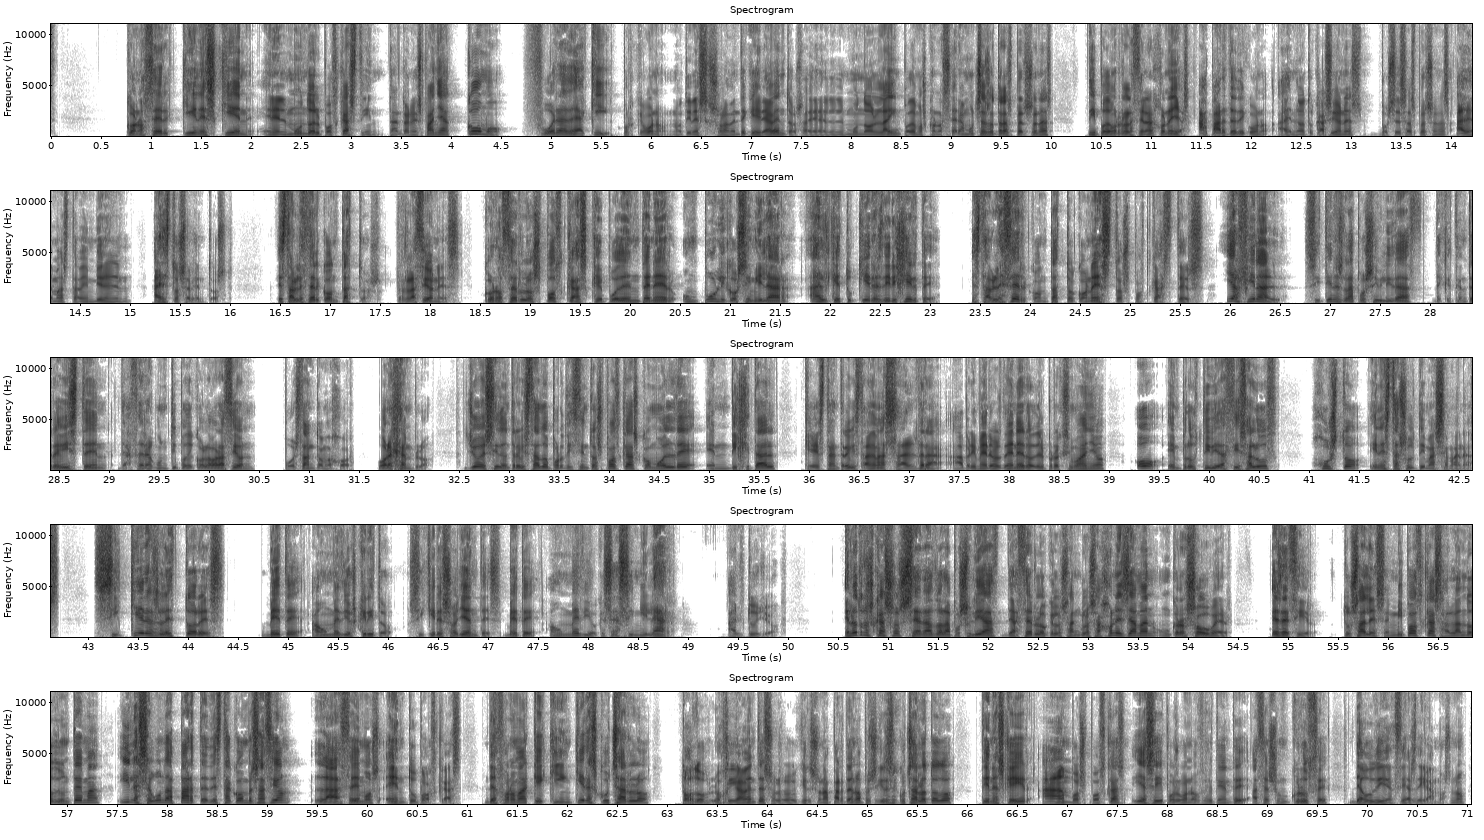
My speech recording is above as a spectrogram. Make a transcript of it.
Conocer quién es quién en el mundo del podcasting, tanto en España como fuera de aquí, porque bueno, no tienes solamente que ir a eventos, en el mundo online podemos conocer a muchas otras personas y podemos relacionar con ellas, aparte de que bueno, en ocasiones, pues esas personas además también vienen a estos eventos. Establecer contactos, relaciones, conocer los podcasts que pueden tener un público similar al que tú quieres dirigirte, establecer contacto con estos podcasters y al final, si tienes la posibilidad de que te entrevisten, de hacer algún tipo de colaboración, pues tanto mejor. Por ejemplo, yo he sido entrevistado por distintos podcasts como el de En Digital, que esta entrevista además saldrá a primeros de enero del próximo año, o en Productividad y Salud, justo en estas últimas semanas. Si quieres lectores, vete a un medio escrito. Si quieres oyentes, vete a un medio que sea similar al tuyo. En otros casos se ha dado la posibilidad de hacer lo que los anglosajones llaman un crossover, es decir, tú sales en mi podcast hablando de un tema y la segunda parte de esta conversación la hacemos en tu podcast. De forma que quien quiera escucharlo, todo, lógicamente, solo quieres una parte no, pero si quieres escucharlo todo, tienes que ir a ambos podcasts y así, pues bueno, efectivamente haces un cruce de audiencias, digamos, ¿no?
